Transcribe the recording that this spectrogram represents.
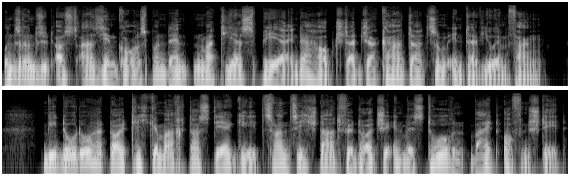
unseren Südostasien-Korrespondenten Matthias Peer in der Hauptstadt Jakarta zum Interview empfangen. Widodo hat deutlich gemacht, dass der G20-Staat für deutsche Investoren weit offen steht.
